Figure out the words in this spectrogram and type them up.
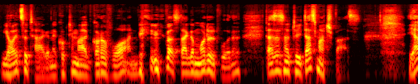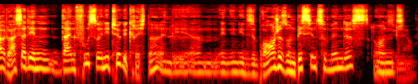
wie heutzutage. Ne? Guck dir mal God of War an, was da gemodelt wurde. Das ist natürlich, das macht Spaß. Ja, aber du hast ja den, deinen Fuß so in die Tür gekriegt, ne? In die, ähm, in, in diese Branche, so ein bisschen zumindest. Ein bisschen, und ja.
